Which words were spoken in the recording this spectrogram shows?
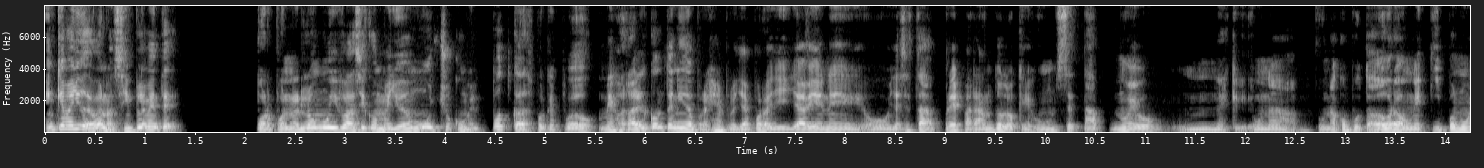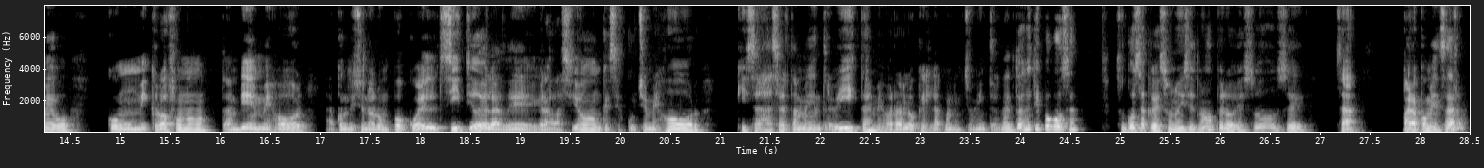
¿En qué me ayuda? Bueno, simplemente, por ponerlo muy básico, me ayuda mucho con el podcast porque puedo mejorar el contenido. Por ejemplo, ya por allí ya viene o ya se está preparando lo que es un setup nuevo, una, una computadora, un equipo nuevo con un micrófono también mejor, acondicionar un poco el sitio de la de grabación, que se escuche mejor, quizás hacer también entrevistas, mejorar lo que es la conexión a internet, todo ese tipo de cosas, son cosas que a veces uno dice, no, pero eso se... O sea, para comenzar,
